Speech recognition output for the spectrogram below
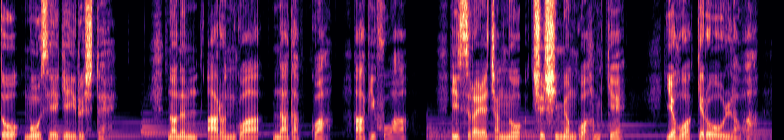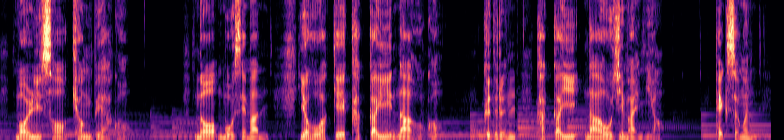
또 모세에게 이르시되 너는 아론과 나답과 아비후와 이스라엘 장로 70명과 함께 여호와께로 올라와 멀리서 경배하고 너 모세만 여호와께 가까이 나오고 그들은 가까이 나오지 말며 백성은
